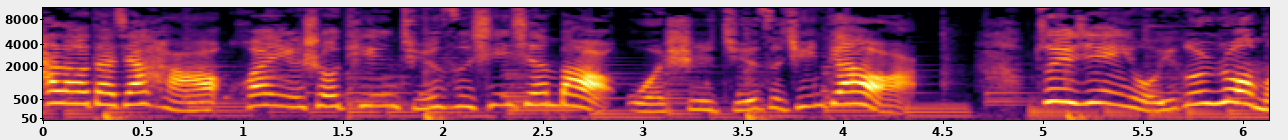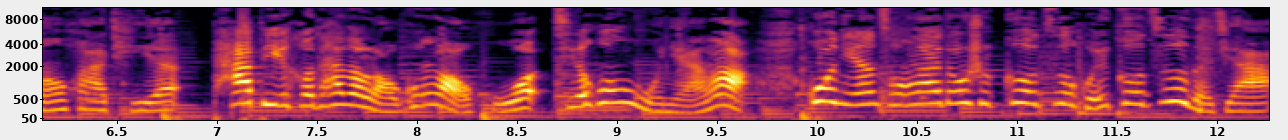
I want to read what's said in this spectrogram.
Hello，大家好，欢迎收听橘子新鲜报，我是橘子君钓儿。最近有一个热门话题，Papi 和她的老公老胡结婚五年了，过年从来都是各自回各自的家，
